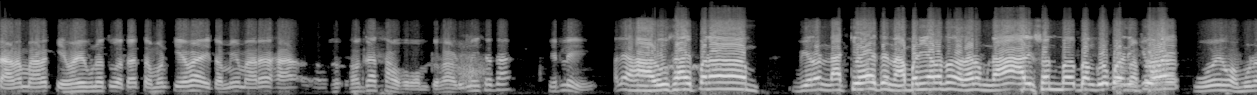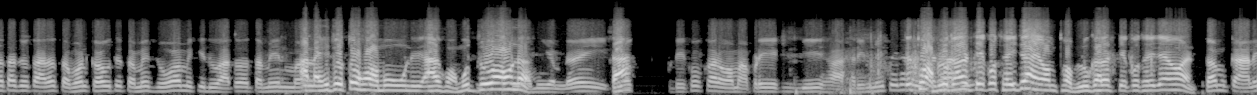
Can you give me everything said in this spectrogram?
તારા મારા કહેવાય એવું નતું હતા. તમને કહેવાય તમે મારા હગા થાવ હો આમ તો. હાડું નહીં થતા? એટલે? એટલે હાડું સાહેબ પણ વેલો ના કહેવાય તે ના બની આવે તો ના આલિશાન બંગલો બની ગયો હોય. કોઈ હમું નતા જોતા. આ તો તમને કહું તે તમે જોવા મેં કીધું. આ તો તમે આ નહીં જોતો હોમું. આ હોમું જ જોવા હું ને. એમ નહીં? ટેકો કરો આમ આપણે એક બે હારી નહીં કોઈ ને? ગાલે ટેકો થઈ જાય આમ થોભલું ગાલે ટેકો થઈ જાય હોન તમે કાલે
